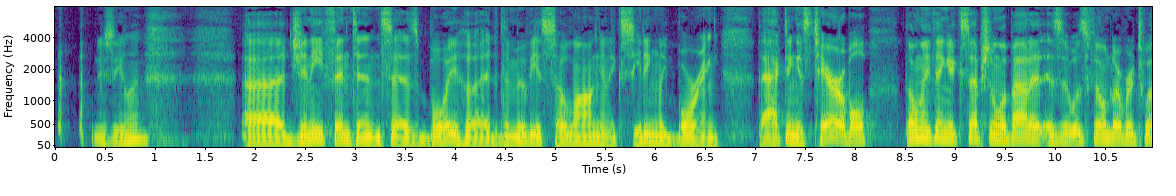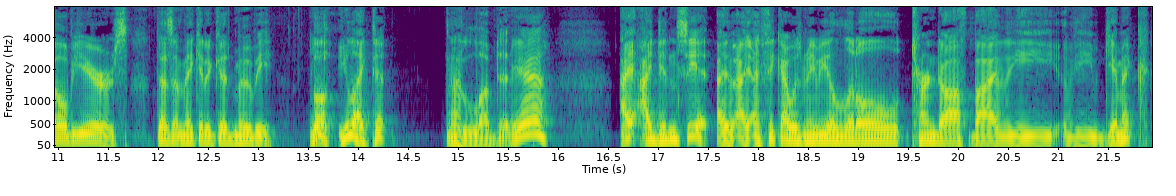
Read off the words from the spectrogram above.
New Zealand Uh, Jenny Fenton says, Boyhood, the movie is so long and exceedingly boring. The acting is terrible. The only thing exceptional about it is it was filmed over 12 years. Doesn't make it a good movie. you, you liked it I loved it. Yeah. I, I didn't see it. I, I, I think I was maybe a little turned off by the the gimmick,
